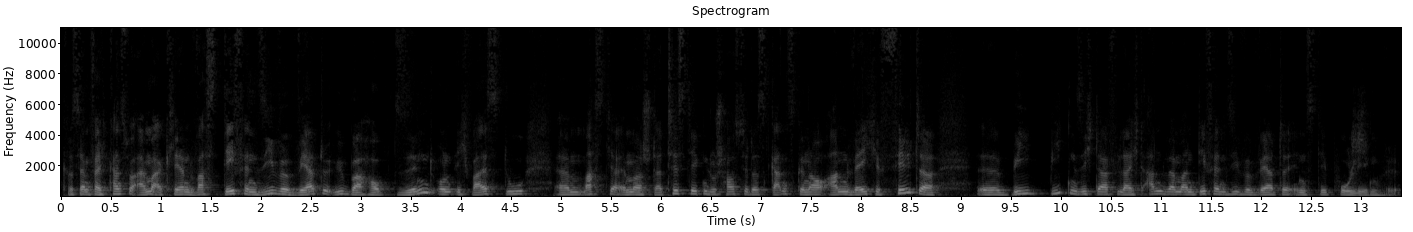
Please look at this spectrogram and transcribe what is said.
Christian, vielleicht kannst du einmal erklären, was defensive Werte überhaupt sind. Und ich weiß, du ähm, machst ja immer Statistiken, du schaust dir das ganz genau an. Welche Filter äh, bieten sich da vielleicht an, wenn man defensive Werte ins Depot legen will?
